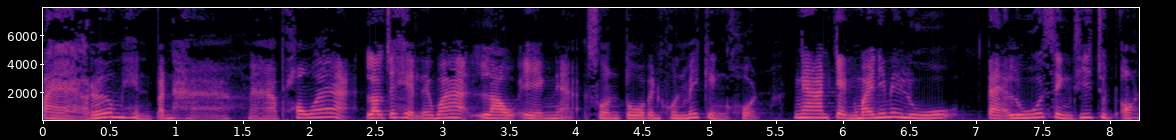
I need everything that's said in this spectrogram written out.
แต่เริ่มเห็นปัญหานะคะเพราะว่าเราจะเห็นเลยว่าเราเองเนี่ยส่วนตัวเป็นคนไม่เก่งคน งานเก่งไหมนี่ไม่รู้ แต่รู้สิ่งที่จุดอ่อน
